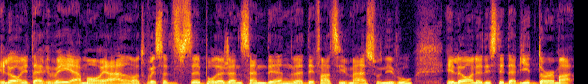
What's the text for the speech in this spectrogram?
Et là, on est arrivé à Montréal. On a trouvé ça difficile pour le jeune Sandin, euh, défensivement, souvenez-vous. Et là, on a décidé d'habiller Dermott.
